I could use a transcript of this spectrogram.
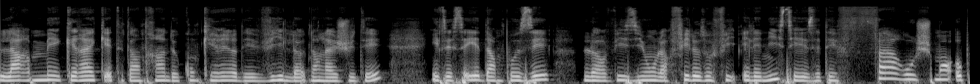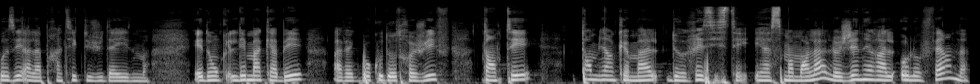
l'armée grecque était en train de conquérir des villes dans la Judée. Ils essayaient d'imposer leur vision, leur philosophie helléniste et ils étaient farouchement opposés à la pratique du judaïsme. Et donc les Maccabées, avec beaucoup d'autres juifs, tentaient tant bien que mal de résister. Et à ce moment-là, le général Holoferne,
